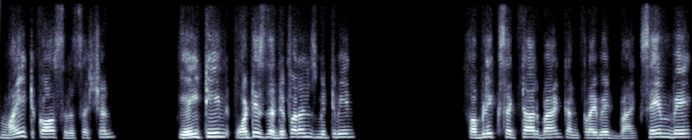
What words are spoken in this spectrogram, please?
might cause recession? 18, what is the difference between public sector bank and private bank? Same way,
